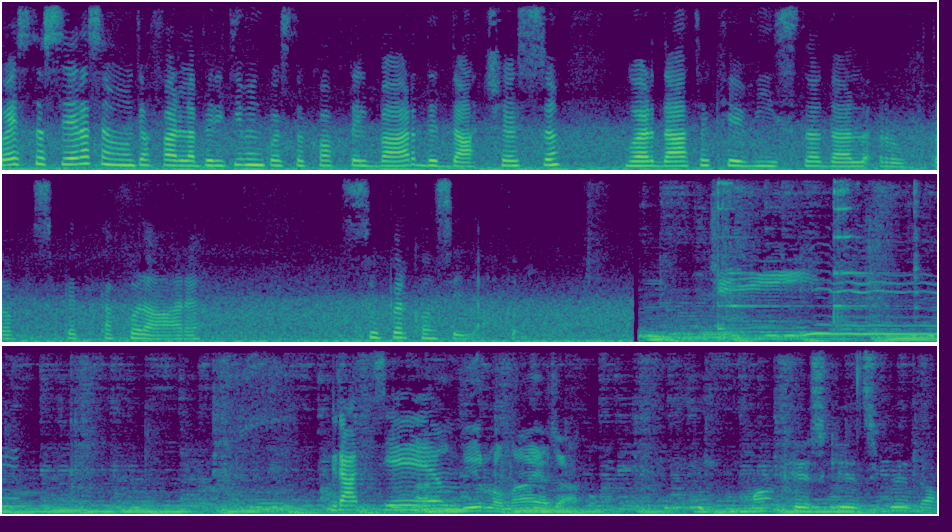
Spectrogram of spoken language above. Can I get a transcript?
Questa sera siamo venuti a fare l'aperitivo in questo cocktail bar The Duchess. Guardate che vista dal rooftop, spettacolare. Super consigliato. Grazie. non dirlo mai a Giacomo. Ma che scherzi quella.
